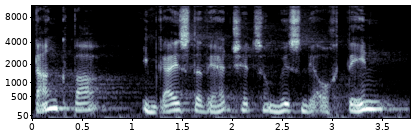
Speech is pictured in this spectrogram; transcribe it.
Dankbar im Geist der Wertschätzung müssen wir auch den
